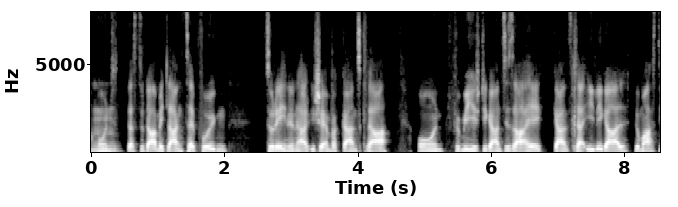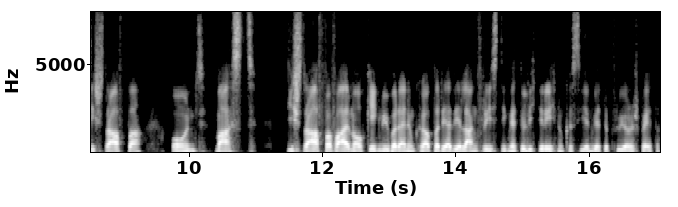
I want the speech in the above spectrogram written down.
Mhm. Und dass du da mit Langzeitfolgen zu rechnen hast, ist einfach ganz klar. Und für mich ist die ganze Sache ganz klar illegal. Du machst dich strafbar und machst die strafbar, vor allem auch gegenüber deinem Körper, der dir langfristig natürlich die Rechnung kassieren wird, früher oder später.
